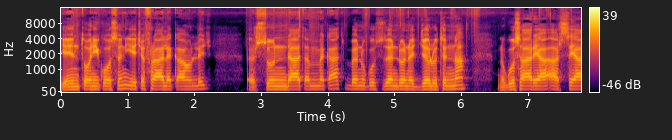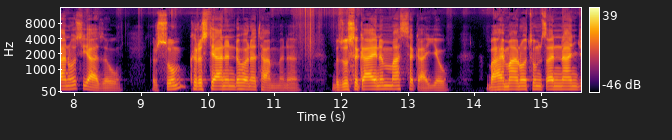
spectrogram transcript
የእንጦኒቆስን የጭፍራ አለቃውን ልጅ እርሱን እንዳጠመቃት በንጉሥ ዘንድ ወነጀሉትና ንጉሥ አርያ አርሴያኖስ ያዘው። እርሱም ክርስቲያን እንደሆነ ታመነ። ብዙ ስቃይንም አሰቃየው። በሃይማኖቱም ጸና እንጂ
